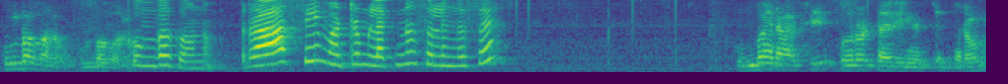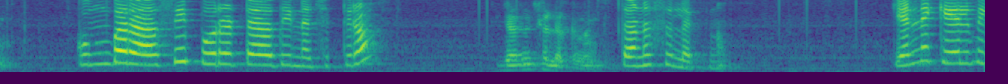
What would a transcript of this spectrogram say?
கும்பகோணம் கும்பகோணம். கும்பகோணம். ராசி மற்றும் லக்னம் சொல்லுங்க சார் கும்பராசி புரட்டாதி நட்சத்திரம். கும்பராசி புரட்டாதி நட்சத்திரம். தனுசு லக்னம். தனுசு லக்னம். என்ன கேள்வி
